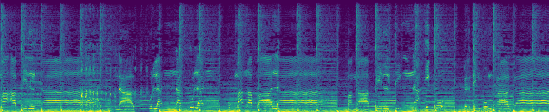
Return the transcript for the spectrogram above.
maapil ta nagulan nagulan ug mga bala. Mga building na iko pwerdeng bungkaga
